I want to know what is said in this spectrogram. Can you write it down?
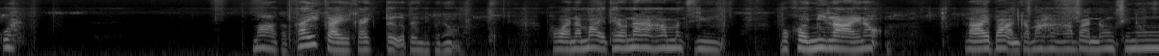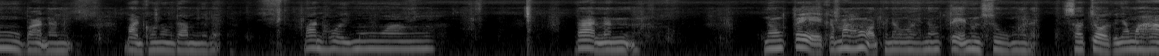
กลัวมากกับไก่ไก่ไก่เติบเลยนี่พี่น้องเพราะว่าน้ำไม้แถวหน้าฮะมันสิบ่คอยมีลายเนาะลายบ้านกับมาหาบ้านน้องซินูบ้านนั้นบ้านของน้องดำนี่แหละบ้านหอยม่วง บ้านนั้น น้องเตะก็มาหอดพี่น้องเอ้ยน้องเตะนุ่นสูงอะไรสาวจอยก็ยังมาหา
